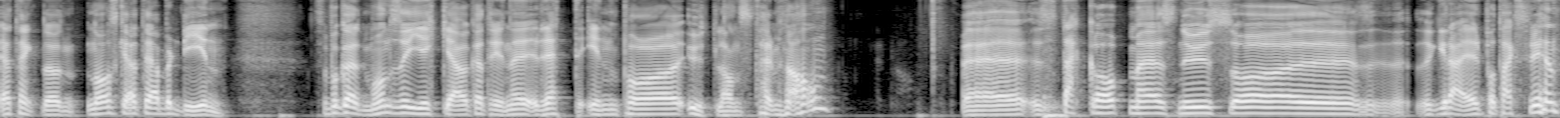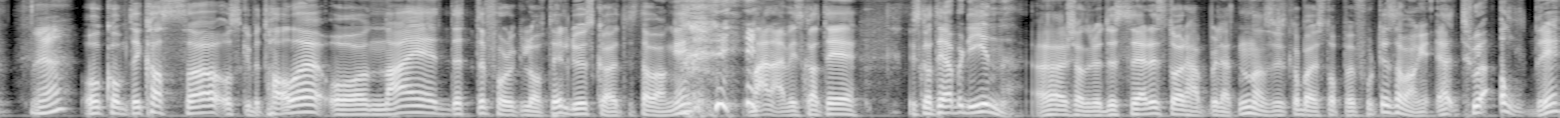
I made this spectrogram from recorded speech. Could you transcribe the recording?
Jeg tenkte nå skal jeg til Aberdeen. Så på Gardermoen så gikk jeg og Katrine rett inn på utenlandsterminalen. Eh, Stacka opp med snus og uh, greier på taxfree-en. Ja. Og kom til kassa og skulle betale, og nei, dette får du ikke lov til. Du skal jo til Stavanger. nei, nei, vi skal til, vi skal til Aberdeen. Eh, skjønner du, Du ser det står her på billetten, altså vi skal bare stoppe fort i Stavanger. Jeg tror jeg aldri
